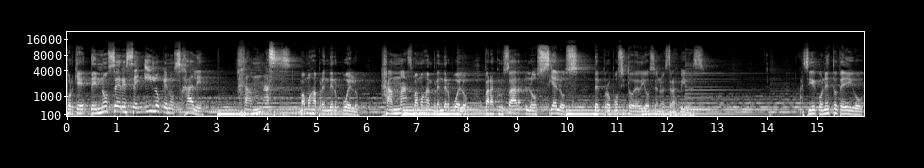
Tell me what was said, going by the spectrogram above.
Porque de no ser ese hilo que nos jale, jamás vamos a aprender vuelo. Jamás vamos a emprender vuelo para cruzar los cielos del propósito de Dios en nuestras vidas. Así que con esto te digo,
